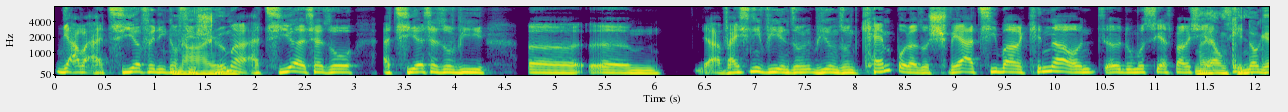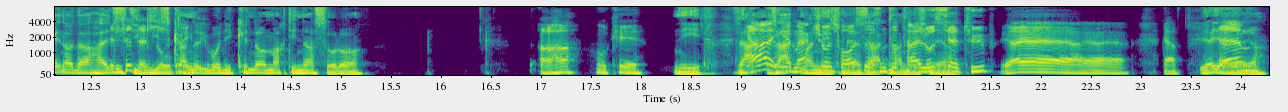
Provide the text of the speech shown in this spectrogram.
Ja, aber Erzieher finde ich noch Nein. viel schlimmer. Erzieher ist ja so, Erzieher ist ja so wie, äh, ähm, ja, weiß ich nicht, wie in so, wie in so ein Camp oder so schwer erziehbare Kinder und äh, du musst sie erstmal richtig Naja, und erziehen. Kindergärtner, da halte Ist ich die denn so, Gießkanne Beck? über die Kinder und mach die nass, oder? Aha, okay. Nee, sag, ja, sagt ihr merkt man schon, Thorsten ist ein total lustiger. Typ. Ja, ja, ja, ja, ja, ja. Ja, Ja, ja, Ähm, ja, ja.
